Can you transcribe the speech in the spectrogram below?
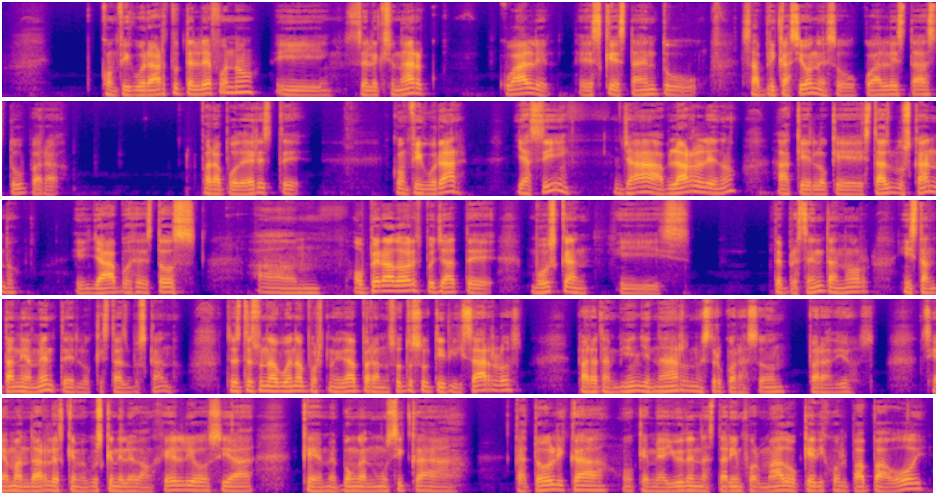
Configurar tu teléfono y seleccionar cuál es que está en tus aplicaciones o cuál estás tú para, para poder este, configurar y así ya hablarle, ¿no? A que lo que estás buscando y ya pues estos operadores pues ya te buscan y te presentan instantáneamente lo que estás buscando. Entonces esta es una buena oportunidad para nosotros utilizarlos para también llenar nuestro corazón para Dios. Sea mandarles que me busquen el Evangelio, sea que me pongan música católica o que me ayuden a estar informado qué dijo el Papa hoy.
